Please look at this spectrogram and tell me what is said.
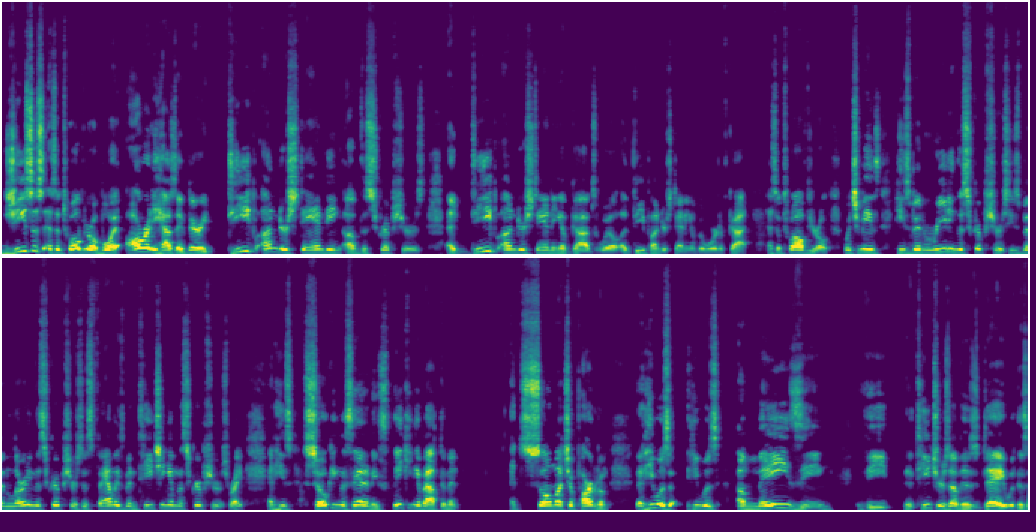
Jesus, as a 12 year old boy, already has a very deep understanding of the scriptures, a deep understanding of God's will, a deep understanding of the Word of God as a 12 year old, which means he's been reading the scriptures, he's been learning the scriptures, his family's been teaching him the scriptures, right? And he's soaking this in and he's thinking about them and it's so much a part of him that he was he was amazing the, the teachers of his day with his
